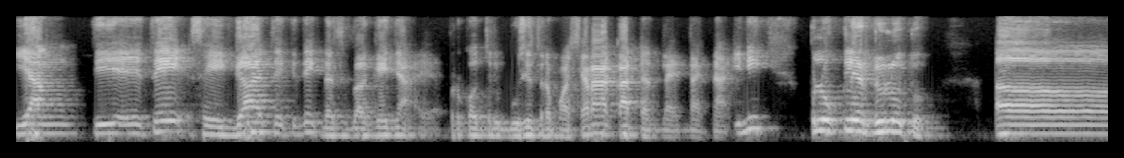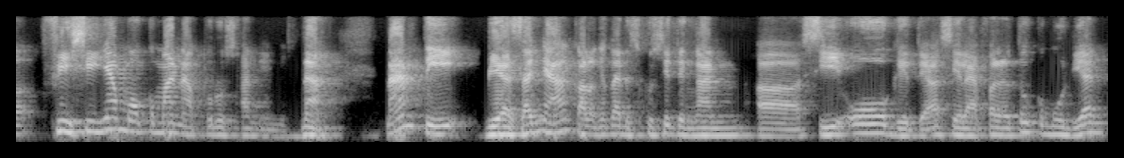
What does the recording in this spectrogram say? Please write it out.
yang titik sehingga titik dan sebagainya ya, berkontribusi terhadap masyarakat dan lain-lain. Nah ini perlu clear dulu tuh uh, visinya mau ke mana perusahaan ini. Nah nanti biasanya kalau kita diskusi dengan uh, eh, CEO gitu ya, si level itu kemudian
